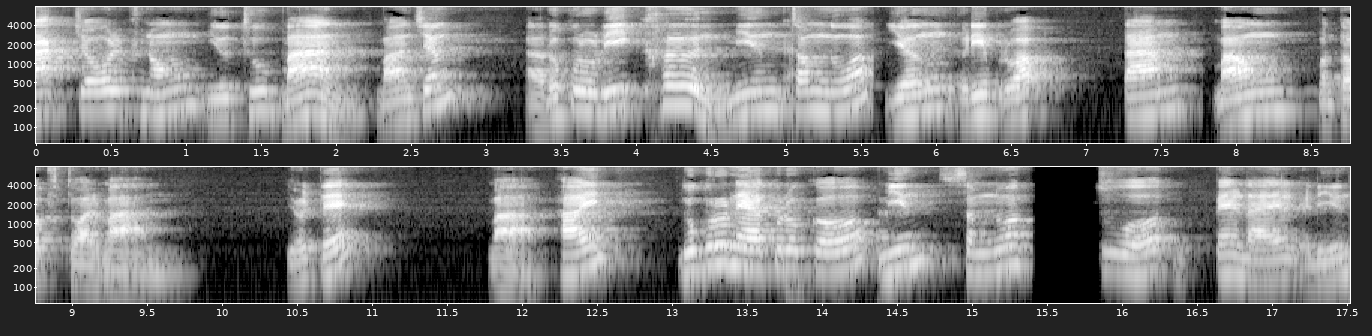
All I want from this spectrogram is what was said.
ដាក់ចូលក្នុង YouTube បានបាទអញ្ចឹងលោកគ្រូលីឃើញមានសំណួរយើងរៀបរាប់តាមម៉ោងបន្តផ្ទាល់បានយល់ទេបាទហើយ Lucru neacru ko min samnua suo pel nael rin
